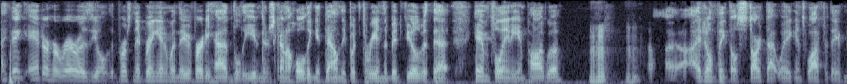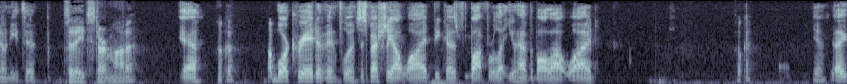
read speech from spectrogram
I think Ander Herrera is the only person they bring in when they've already had the lead and they're just kind of holding it down. They put three in the midfield with that him, Fellaini, and Pogba. Mm-hmm. hmm Uh, I- don't think they'll start that way against Watford. They have no need to. So they'd start Mata. Yeah, Okay. a more creative influence, especially out wide, because Watford will let you have the ball out wide. Okay. Yeah, I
